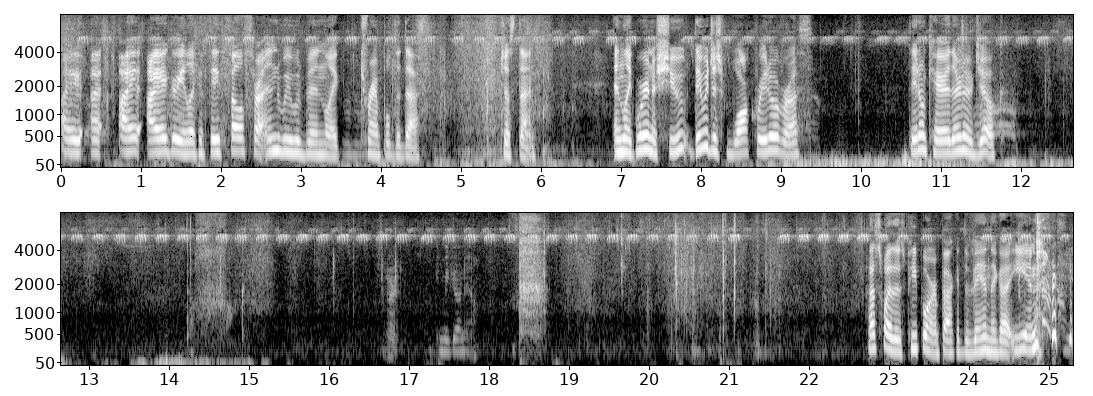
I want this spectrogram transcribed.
I I I, I agree. Like if they felt threatened, we would have been like mm -hmm. trampled to death. Just then. And like we're in a chute, they would just walk right over us. They don't care, they're no joke. The fuck? All right, can we go now? That's why those people aren't back at the van, they got eaten. Yeah.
